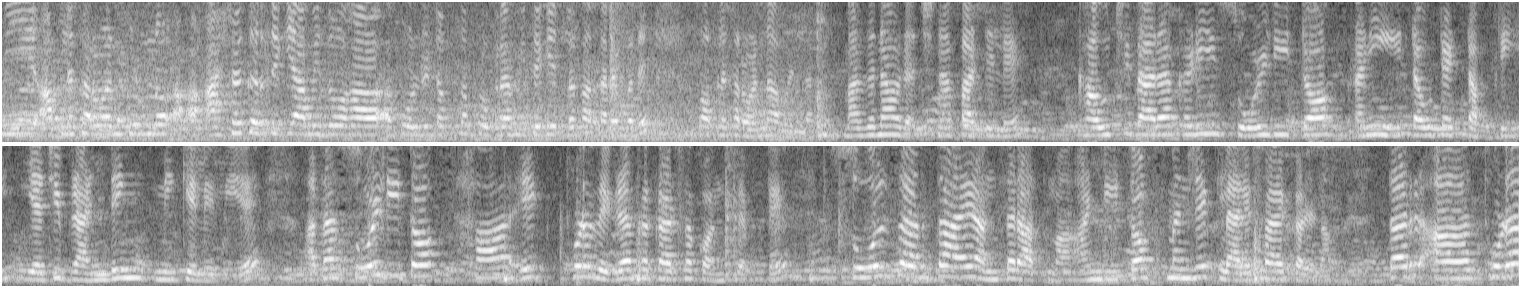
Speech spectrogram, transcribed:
मी आपल्या सर्वांकडून आशा करते की आम्ही जो हा सोल डिटॉक्सचा प्रोग्राम इथे घेतला साताऱ्यामध्ये तो आपल्या सर्वांना आवडला. माझं नाव रचना पाटील आहे. खाऊची बाराखडी सोल डिटॉक्स आणि ईट आउट एट टपरी याची ब्रँडिंग मी केलेली आहे. आता सोल डिटॉक्स हा एक थोडा वेगळ्या प्रकारचा कॉन्सेप्ट आहे. सोलचा अर्थ आहे अंतरात्मा आणि डिटॉक्स म्हणजे क्लॅरिफाय करणं. तर थोडा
